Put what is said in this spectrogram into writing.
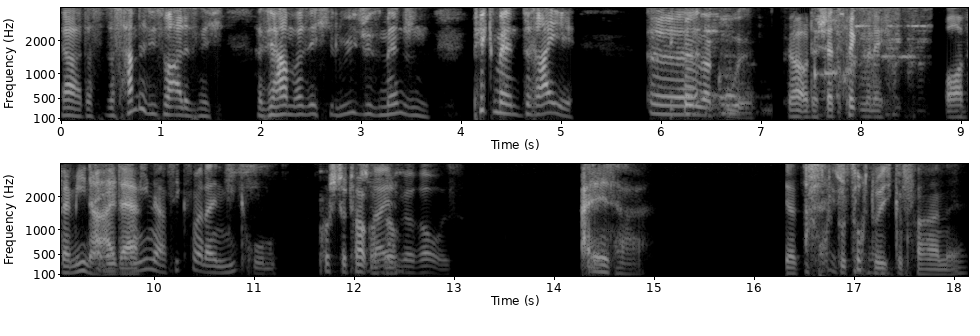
ja, das, das haben sie diesmal alles nicht. Also sie haben, weiß ich, Luigi's Mansion, Pikmin 3. Äh, Pikmin war cool. Ja, unterschätzt Pikmin nicht. Oh, Vermina, Ey, Alter. Mina, fix mal dein Mikro. Push to talk und so. wir raus. Alter. Ja, Ach, Zucht, ich bin Zucht durchgefahren, ey.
